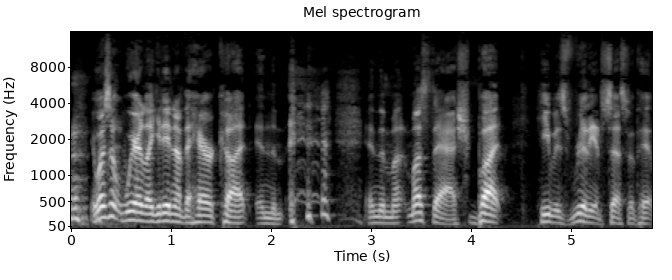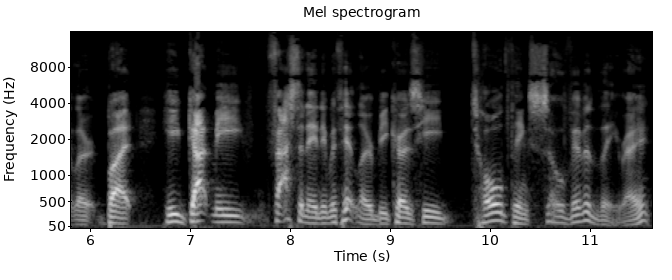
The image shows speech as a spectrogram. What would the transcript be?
it wasn't weird like he didn't have the haircut and the and the mustache, but he was really obsessed with Hitler. But he got me fascinated with Hitler because he told things so vividly, right?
